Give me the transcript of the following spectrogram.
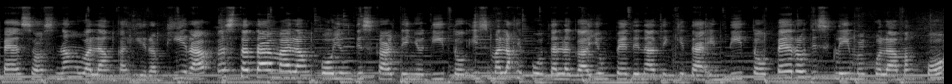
pesos nang walang kahirap-hirap. Basta tama lang po yung discarte nyo dito is malaki po talaga yung pwede natin kitain dito. Pero disclaimer ko lamang po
